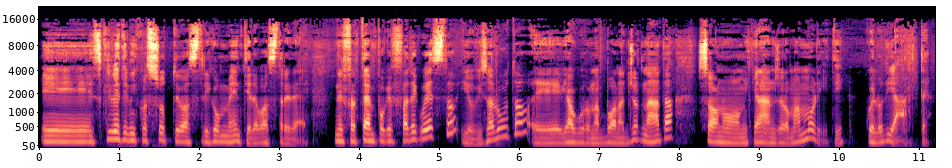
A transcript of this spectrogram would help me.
e scrivetemi qua sotto i vostri commenti e le vostre idee. Nel frattempo che fate questo, io vi saluto e vi auguro una buona giornata. Sono Michelangelo Mammoliti, quello di arte.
